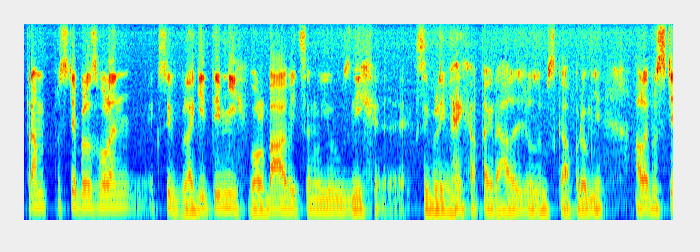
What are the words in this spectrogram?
Trump prostě byl zvolen jaksi v legitimních volbách, víc se mluví o různých eh, jaksi vlivech a tak dále, že z Ruska a podobně, ale prostě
